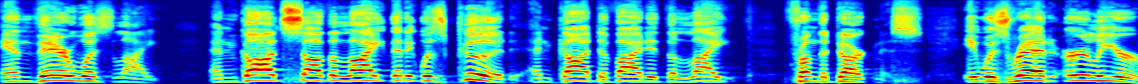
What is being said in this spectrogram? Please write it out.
And there was light. And God saw the light that it was good, and God divided the light from the darkness. It was read earlier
